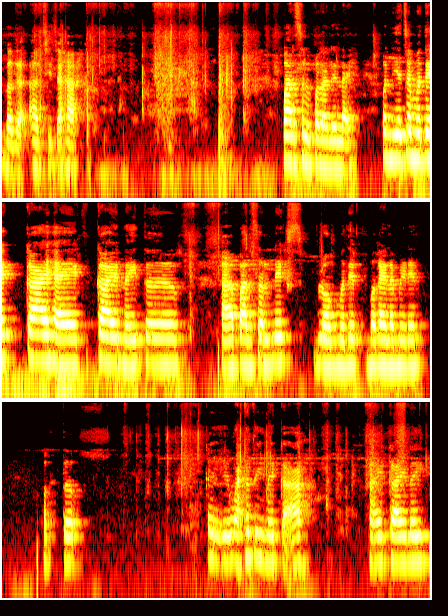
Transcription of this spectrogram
बघा आरशीचा हा. पार्सल पण आलेला आहे. पण याच्यामध्ये काय आहे काय नाही तर हा पार्सल नेक्स्ट ब्लॉगमध्ये बघायला मिळेल. फक्त काही वाटतही नाही का? काय काय नाही?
